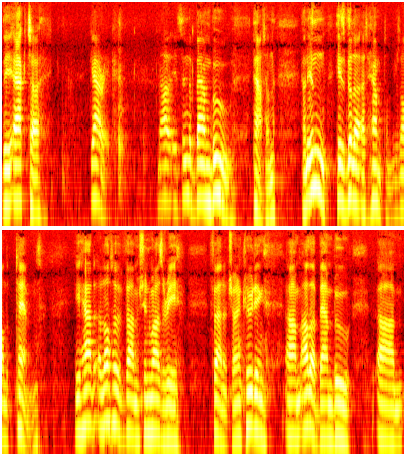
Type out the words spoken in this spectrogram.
the actor Garrick. Now, it's in the bamboo pattern, and in his villa at Hampton, which is on the Thames, he had a lot of um, chinoiserie furniture, including um, other bamboo um,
